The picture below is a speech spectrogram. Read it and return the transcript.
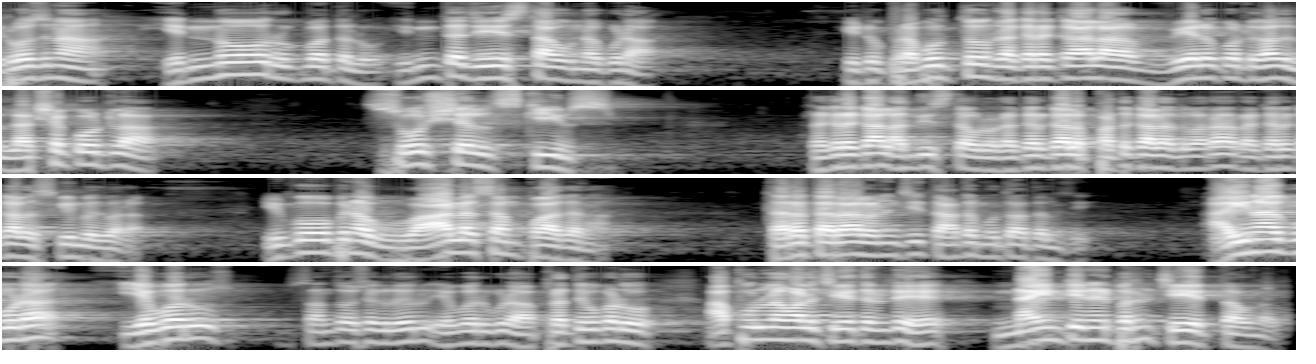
ఈ రోజున ఎన్నో రుగ్మతలు ఇంత చేస్తూ ఉన్నా కూడా ఇటు ప్రభుత్వం రకరకాల వేల కోట్లు కాదు లక్ష కోట్ల సోషల్ స్కీమ్స్ రకరకాల అందిస్తూ ఉన్నారు. రకరకాల పథకాల ద్వారా రకరకాల స్కీమ్ల ద్వారా. ఇంకో వాళ్ళ సంపాదన తరతరాల నుంచి తాత ముత్తాతల నుంచి. అయినా కూడా ఎవరు సంతోషంగా లేరు ఎవరు కూడా ప్రతి ఒక్కడు అప్పులున్న వాళ్ళు చేతంటే నైంటీ నైన్ పర్సెంట్ చేయెత్తా ఉన్నారు.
